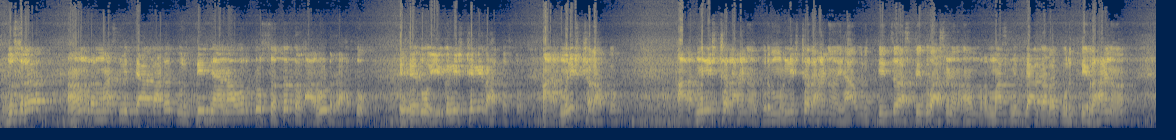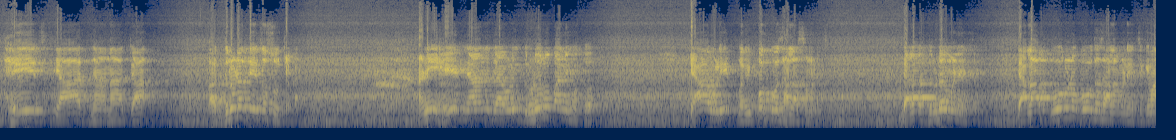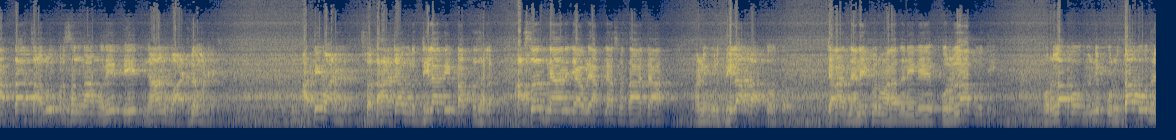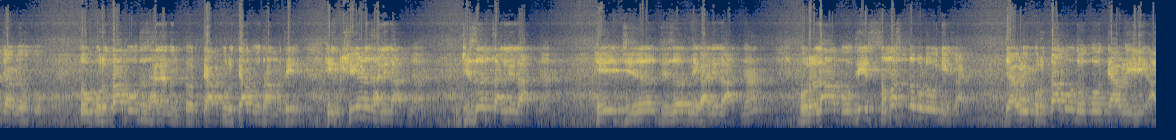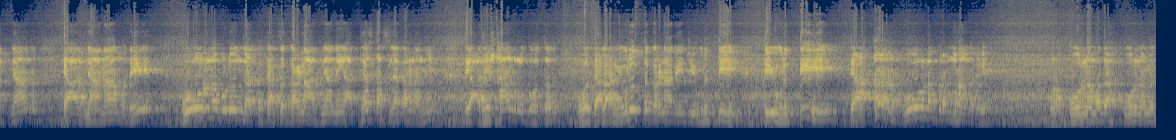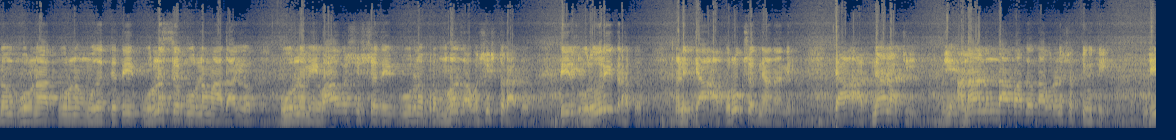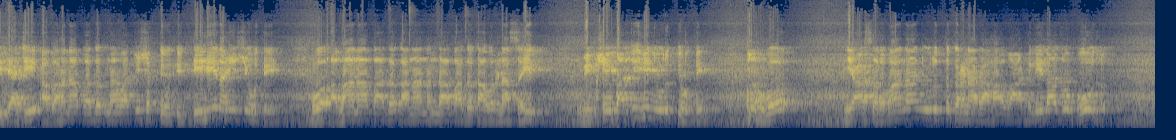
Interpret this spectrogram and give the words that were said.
दुसरं अहम ब्रह्मास्मित्याकारक वृत्ती ज्ञानावर तो सतत आरूढ राहतो. तिथे तो एकनिष्ठेने राहत असतो आत्मनिष्ठ राहतो. आत्मनिष्ठ राहणं ब्रह्मनिष्ठ राहणं ह्या वृत्तीचं अस्तित्व असणं अहम ब्रह्मास्मित्याकारक वृत्ती राहणं हेच त्या ज्ञानाच्या अदृढतेचं सूचक आहे. आणि हे ज्ञान ज्यावेळी दृढरूपाने होत होतं त्यावेळी परिपक्व झाला असं म्हणायचं. त्याला दृढ म्हणायचं. त्याला पूर्ण बोध झाला म्हणायचं किंवा आता चालू प्रसंगामध्ये ते ज्ञान वाढलं म्हणायचं. अति वाढलं. स्वतःच्या वृद्धीला ते प्राप्त झालं. असं ज्ञान ज्यावेळी आपल्या स्वतःच्या आणि वृद्धीला प्राप्त होतं ज्याला ज्ञानेश्वर महाराजांनी लिहिले पुरला बोधी. पुरला बोध म्हणजे पुरता बोध ज्यावेळी होतो तो पुरता बोध झाल्यानंतर त्या पुरत्या बोधामध्ये हे क्षीण झालेलं अज्ञान झिजत चाललेलं अज्ञान हे झिजत झिजत निघालेलं अज्ञान पुरला बोधी समस्त बुडवून आहे. ज्यावेळी पुरता बोध होतो त्यावेळी हे अज्ञान त्या ज्ञानामध्ये पूर्ण बुडून जातं. त्याचं कारण अज्ञानही अध्यस्त असल्या कारणाने ते अधिष्ठान रूप होतं व त्याला निवृत्त करणारी जी वृत्ती ती वृत्ती ही त्या पूर्ण ब्रह्मामध्ये पूर्णमद पूर्णमिदम पूर्णात पूर्ण मुदत्यते पूर्णस्य पूर्णमादाय पूर्णमेवावशिष्यते पूर्ण ब्रह्मच अवशिष्ट राहतं तेच उर्वरित राहतं. आणि त्या अपरोक्ष ज्ञानाने त्या अज्ञानाची जी अनानंदापादक आवरण शक्ती होती जी त्याची अभानापादक नावाची शक्ती होती तीही नाहीशी होते व अभानापादक अनानंदापादक आवरणासहित विक्षेपाचीही निवृत्ती होते. व या सर्वांना निवृत्त करणारा हा वाढलेला जो बोध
